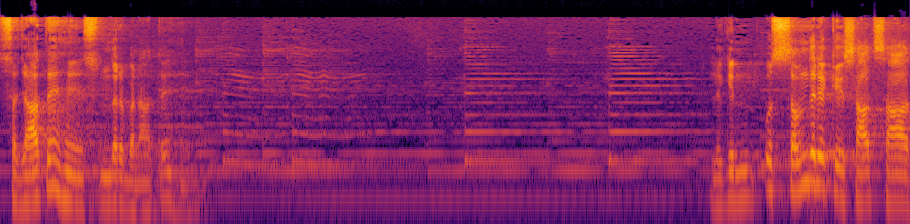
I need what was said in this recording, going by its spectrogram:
सजाते हैं, सुंदर बनाते हैं। लेकिन उस सौंदर्य के साथ साथ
